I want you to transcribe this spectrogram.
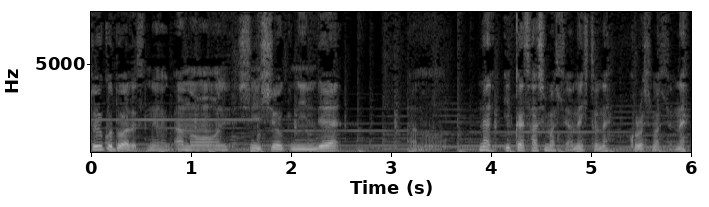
ということはですね、あの、新使用記人で、あの、ね、一回刺しましたよね、人ね。殺しましたよね。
